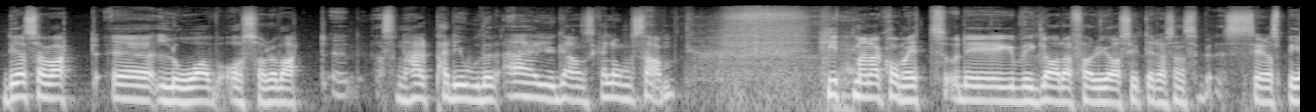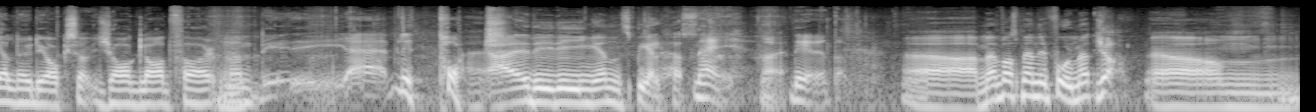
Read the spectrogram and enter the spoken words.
Dels har det varit eh, lov och så har det varit... Eh, alltså den här perioden är ju ganska långsam. Hitman har kommit och det är vi glada för. Jag sitter och recenserar spel nu, det är också jag glad för. Men det är jävligt torrt. Nej, det, det är ingen spelhöst. Nej, Nej. det är det inte. Eh, men vad som händer i forumet? Ja. Ehm,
